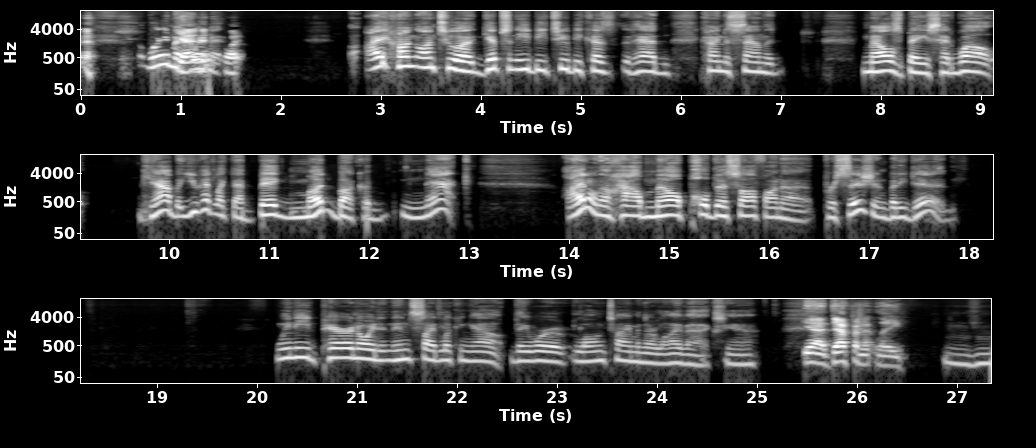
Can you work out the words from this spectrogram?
Wait a minute, yeah, wait a minute. Like, I hung onto a Gibson EB2 because it had kind of sound that Mel's bass had. Well, yeah, but you had like that big mudbucker neck. I don't know how Mel pulled this off on a precision, but he did. We need paranoid and inside looking out. They were a long time in their live acts. Yeah. Yeah, definitely. Mm-hmm.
